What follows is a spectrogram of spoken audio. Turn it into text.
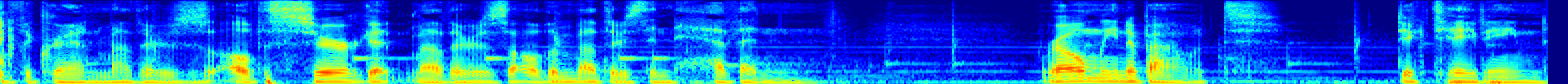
all the grandmothers, all the surrogate mothers, all the mothers in heaven, roaming about, dictating,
